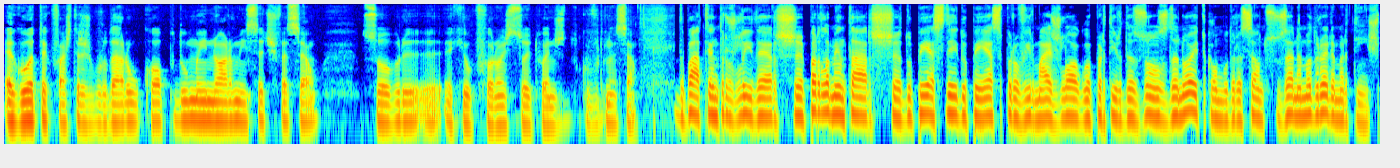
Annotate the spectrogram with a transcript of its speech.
a gota que faz transbordar o copo de uma enorme insatisfação sobre eh, aquilo que foram estes oito anos de governação. Debate entre os líderes parlamentares do PSD e do PS para ouvir mais logo a partir das 11 da noite, com moderação de Susana Madureira Martins.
